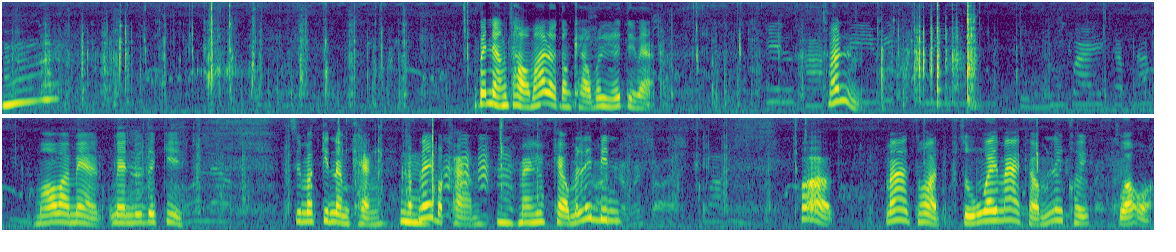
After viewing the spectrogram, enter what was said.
อืมเป็นหนังเถามากเราต้องแขวบดีเลยจิแม่มัน หมอว่าแม่ แม่นดูตะกี้ สิมากินน้ำแข็งกับในบักขาม อืมแม่อยุแขวมันเลยบินพ่อมาถอดสูงไว้มากแขวมันเลยค่อยขัวออก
